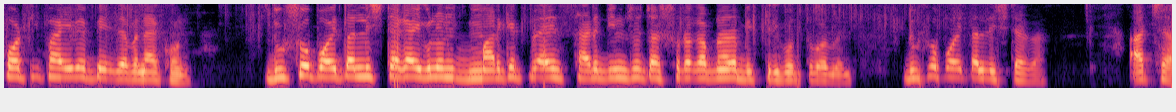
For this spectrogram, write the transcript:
ফর্টি ফাইভে পেয়ে যাবেন এখন। দুশো পঁয়তাল্লিশ টাকা এগুলো মার্কেট প্রাইস সাড়ে তিনশো, চারশো টাকা আপনারা বিক্রি করতে পারবেন। দুশো পঁয়তাল্লিশ টাকা। আচ্ছা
